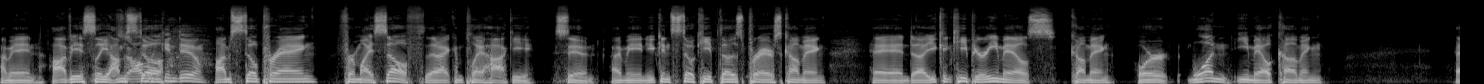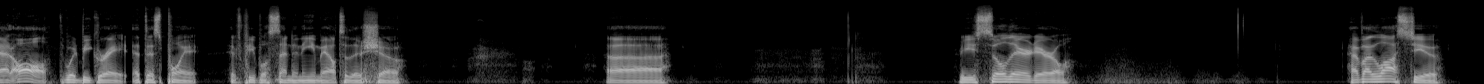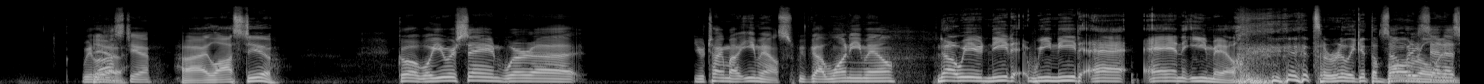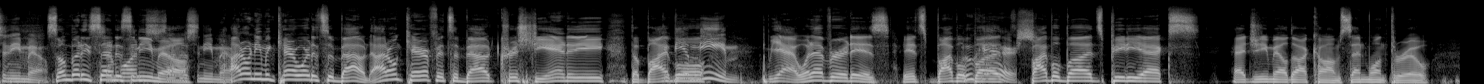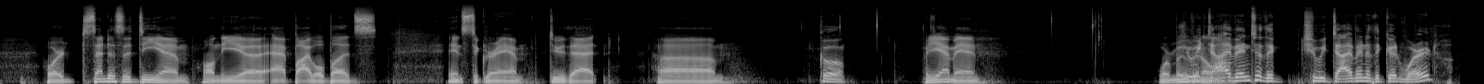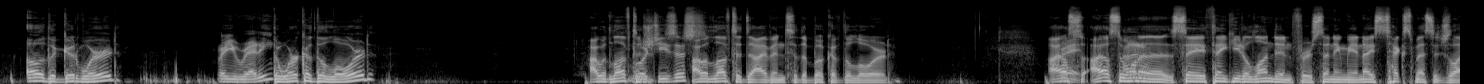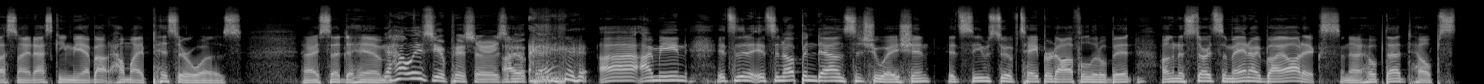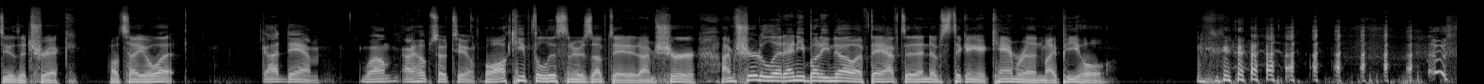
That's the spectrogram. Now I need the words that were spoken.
I mean, obviously I'm That's all still we can do. I'm still praying for myself that I can play hockey soon. I mean, you can still keep those prayers coming, and uh, you can keep your emails coming, or one email coming at all would be great at this point if people send an email to this show. Uh, are you still there, Daryl? Have I lost you? We Yeah. lost you. I lost you. Cool. Well, you were saying we're uh, you were talking about emails. We've got one email. No, we need we need a, an email to really get the ball rolling. Somebody send us an email. Somebody send us an Someone email. send us an email. I don't even care what it's about. I don't care if it's about Christianity, the It'd be Bible. a meme. Yeah, whatever it is. It's Bible Who Buds. cares? Bible Buds PDX at gmail.com. Send one through. Or send us a DM on the uh, at Bible Buds Instagram. Do that. Um, Cool. but yeah, man. We're moving Should we along. dive into the Should we dive into the good word? Oh, the good word? Are you ready? The work of the Lord? I would love to Lord Jesus? I would love to dive into the book of the Lord. I Great. also I also want to say thank you to London for sending me a nice text message last night asking me about how my pisser was. And I said to him, How is your pisser? Is it I- okay? uh, I mean, it's a, it's an up and down situation. It seems to have tapered off a little bit. I'm gonna start some antibiotics, and I hope that helps do the trick. I'll tell you what. God damn. Well, I hope so too. Well, I'll keep the listeners updated. I'm sure. I'm sure to let anybody know if they have to end up sticking a camera in my pee hole.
